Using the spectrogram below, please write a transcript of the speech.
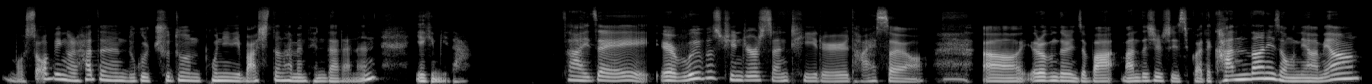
뭐 서빙을 하든 누굴 주든 본인이 마시든 하면 된다라는 얘기입니다. 자 이제 예 루이보스 진저 썬티를 다 했어요. 어 여러분들 인제 마 만드실 수 있을 것 같아요. 간단히 정리하면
